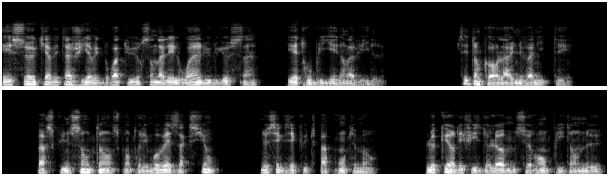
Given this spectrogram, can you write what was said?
et ceux qui avaient agi avec droiture s'en aller loin du lieu saint et être oubliés dans la ville. C'est encore là une vanité, parce qu'une sentence contre les mauvaises actions ne s'exécute pas promptement. Le cœur des fils de l'homme se remplit en eux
